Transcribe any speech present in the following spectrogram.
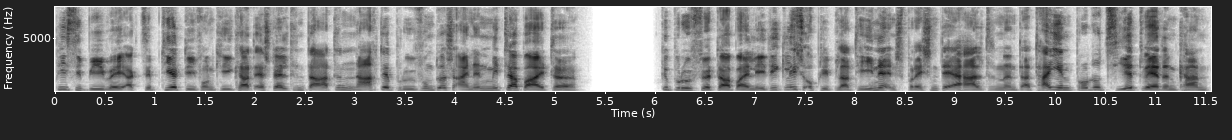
PCBWay akzeptiert die von KeyCard erstellten Daten nach der Prüfung durch einen Mitarbeiter Geprüft wird dabei lediglich, ob die Platine entsprechend der erhaltenen Dateien produziert werden kann,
